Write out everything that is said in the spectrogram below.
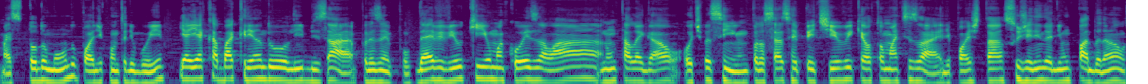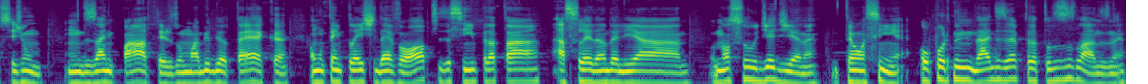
Mas todo mundo pode contribuir. E aí acabar criando libs, ah, por exemplo, dev viu que uma coisa lá não tá legal, ou tipo assim, um processo repetitivo e quer automatizar. Ele pode estar tá sugerindo ali um padrão, seja um, um design patterns, uma biblioteca, um template DevOps, assim, para estar tá acelerando ali a, o nosso dia a dia dia, né? Então, assim, oportunidades é para todos os lados, né?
